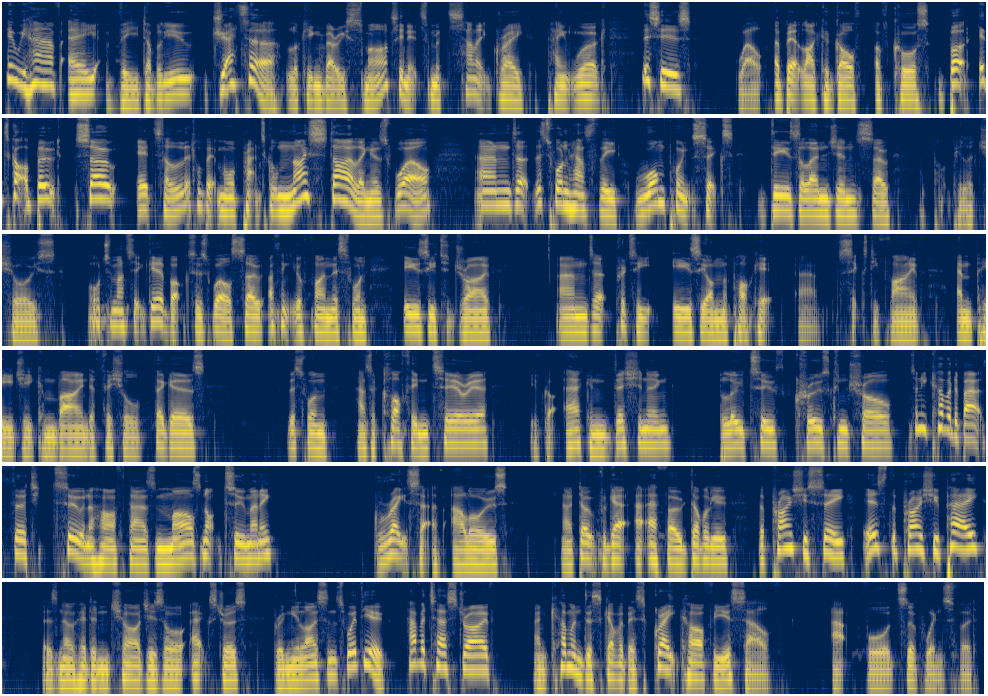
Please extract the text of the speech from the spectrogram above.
Here we have a VW Jetta looking very smart in its metallic grey paintwork. This is, well, a bit like a Golf, of course, but it's got a boot, so it's a little bit more practical. Nice styling as well. And uh, this one has the 1.6 diesel engine, so a popular choice. Automatic gearbox as well, so I think you'll find this one easy to drive and uh, pretty easy on the pocket. Uh, 65 mpg combined official figures. This one has a cloth interior. You've got air conditioning, Bluetooth, cruise control. It's only covered about 32,500 miles, not too many. Great set of alloys. Now, don't forget at FOW, the price you see is the price you pay. There's no hidden charges or extras. Bring your license with you, have a test drive, and come and discover this great car for yourself at Fords of Winsford.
